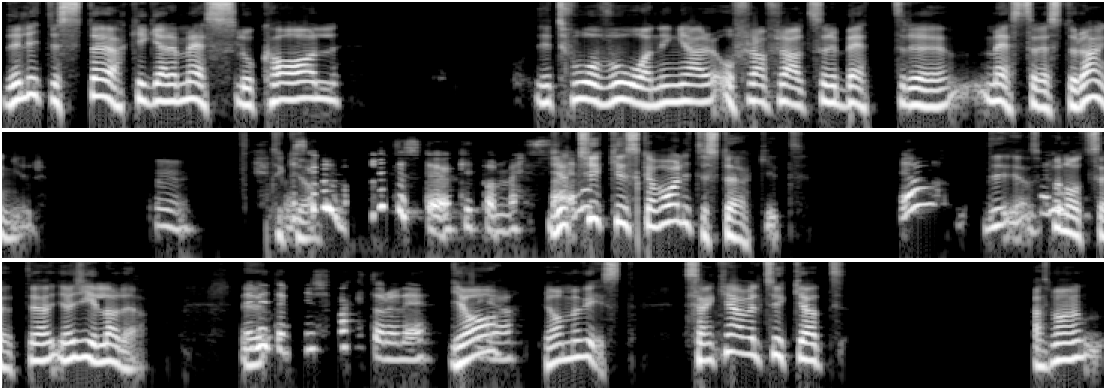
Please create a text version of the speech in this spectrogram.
det är lite stökigare mässlokal, det är två våningar och framförallt så är det bättre mässrestauranger. Mm. Det ska jag. väl vara lite stökigt på en mässa? Jag eller? tycker det ska vara lite stökigt. Ja. Det, alltså, på något sätt. Jag, jag gillar det. Det är lite mysfaktor i det. Ja, ja, men visst. Sen kan jag väl tycka att Alltså man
